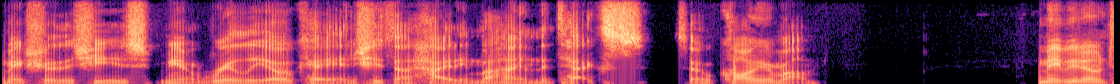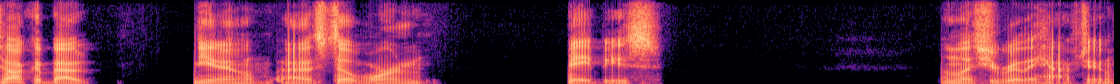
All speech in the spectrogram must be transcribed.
make sure that she's you know really okay and she's not hiding behind the texts. So call your mom. Maybe don't talk about you know uh, stillborn babies. unless you really have to.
